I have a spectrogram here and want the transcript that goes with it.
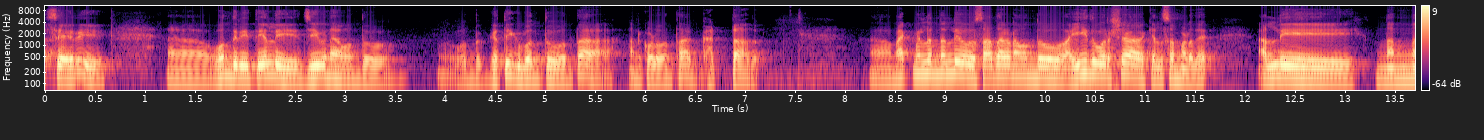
ಸೇರಿ ಒಂದು ರೀತಿಯಲ್ಲಿ ಜೀವನ ಒಂದು ಒಂದು ಗತಿಗೆ ಬಂತು ಅಂತ ಅಂದ್ಕೊಳ್ಳುವಂಥ ಘಟ್ಟ ಅದು. ಮ್ಯಾಕ್ಮಿಲನ್ನಲ್ಲಿ ಮ್ಯಾಕ್ಮಿಲ್ಲನ್ನಲ್ಲಿ ಸಾಧಾರಣ ಒಂದು ಐದು ವರ್ಷ ಕೆಲಸ ಮಾಡಿದೆ. ಅಲ್ಲಿ ನನ್ನ,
